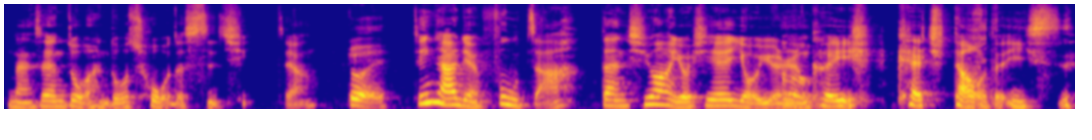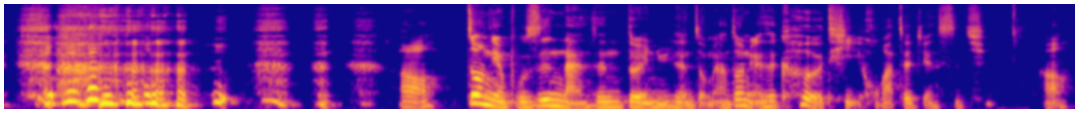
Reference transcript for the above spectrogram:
男生做了很多错的事情这样。对，听起来有点复杂，但希望有些有缘人可以 catch 到我的意思。好，重点不是男生对女生怎么样，重点是客体化这件事情。好，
